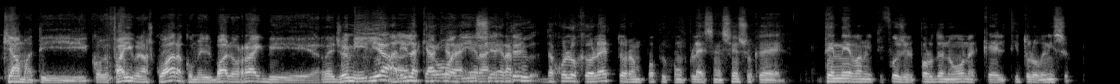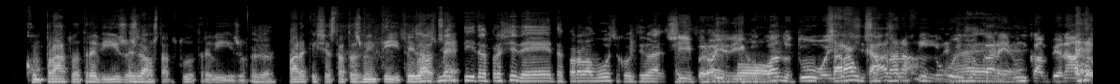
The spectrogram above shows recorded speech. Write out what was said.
Chiamati, come fai una squadra come il Valo Rugby Reggio Emilia. Ma lì la chiacchiera era, era più, da quello che ho letto, era un po' più complessa, nel senso che temevano i tifosi del Pordenone che il titolo venisse comprato a Treviso e Esatto. spostato tutto a Treviso. Esatto. Pare che sia stata smentita. Sì, l'ha c'è- smentita il presidente, però la voce continua. Sì, però io dico, quando tu vuoi, Sarà un caso quando tu vuoi Eh. giocare in un campionato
